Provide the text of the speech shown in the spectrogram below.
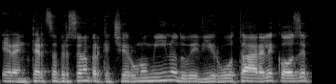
Era in terza persona perché c'era un omino, dovevi ruotare le cose,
